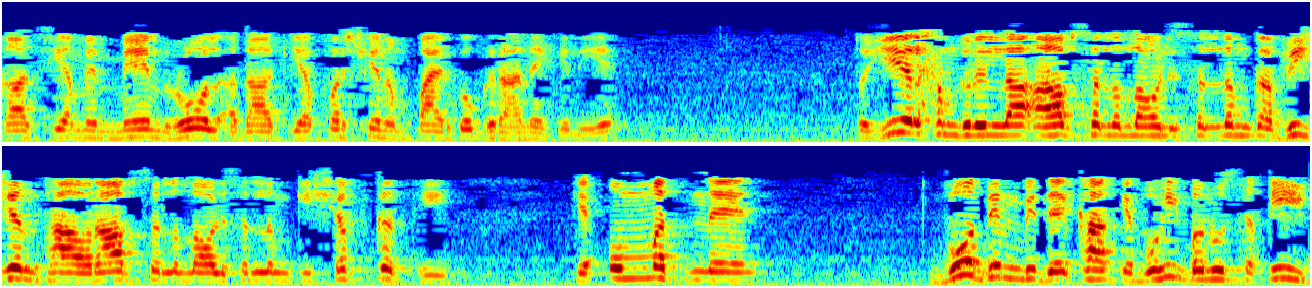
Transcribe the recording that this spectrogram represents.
قادسیہ میں مین رول ادا کیا پرشین امپائر کو گرانے کے لیے۔ تو یہ الحمد آپ صلی اللہ علیہ وسلم کا ویژن تھا اور آپ صلی اللہ علیہ وسلم کی شفقت تھی کہ امت نے وہ دن بھی دیکھا کہ وہی بنو ثقیف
